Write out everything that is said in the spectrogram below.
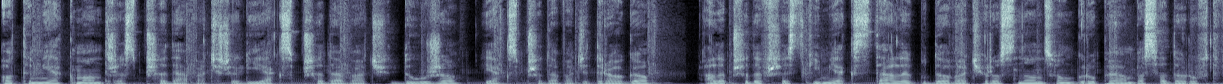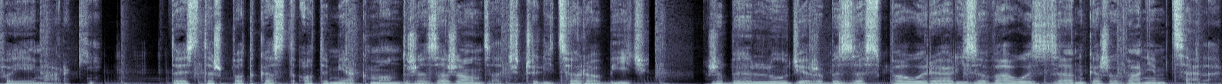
o tym, jak mądrze sprzedawać, czyli jak sprzedawać dużo, jak sprzedawać drogo, ale przede wszystkim jak stale budować rosnącą grupę ambasadorów Twojej marki. To jest też podcast o tym, jak mądrze zarządzać, czyli co robić, żeby ludzie, żeby zespoły realizowały z zaangażowaniem cele.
